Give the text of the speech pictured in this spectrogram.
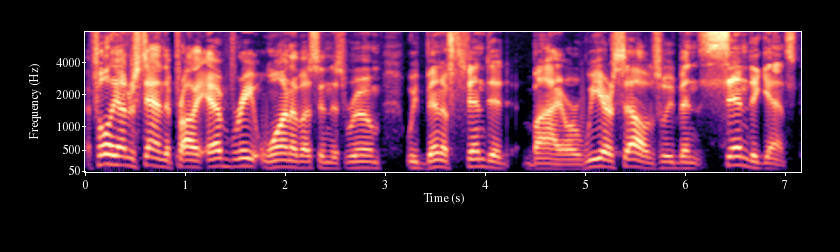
I fully understand that probably every one of us in this room, we've been offended by, or we ourselves, we've been sinned against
